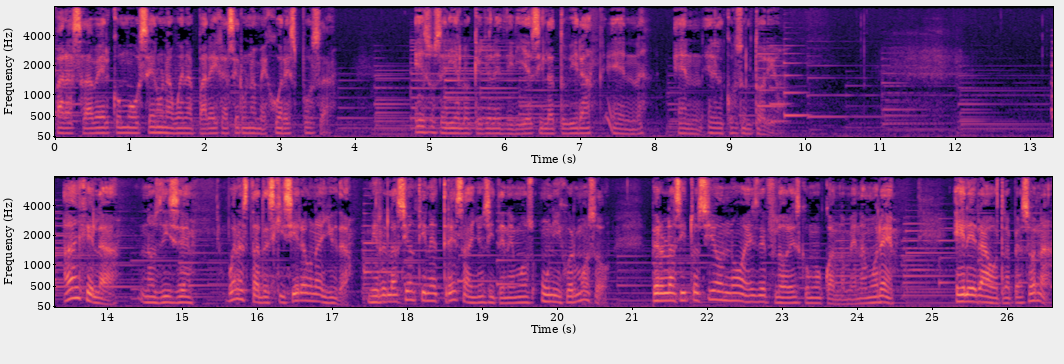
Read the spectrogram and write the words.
para saber cómo ser una buena pareja, ser una mejor esposa. Eso sería lo que yo le diría si la tuviera en en, el consultorio. Ángela nos dice, buenas tardes, quisiera una ayuda. Mi relación tiene tres años y tenemos un hijo hermoso, pero la situación no es de flores como cuando me enamoré. Él era otra persona.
